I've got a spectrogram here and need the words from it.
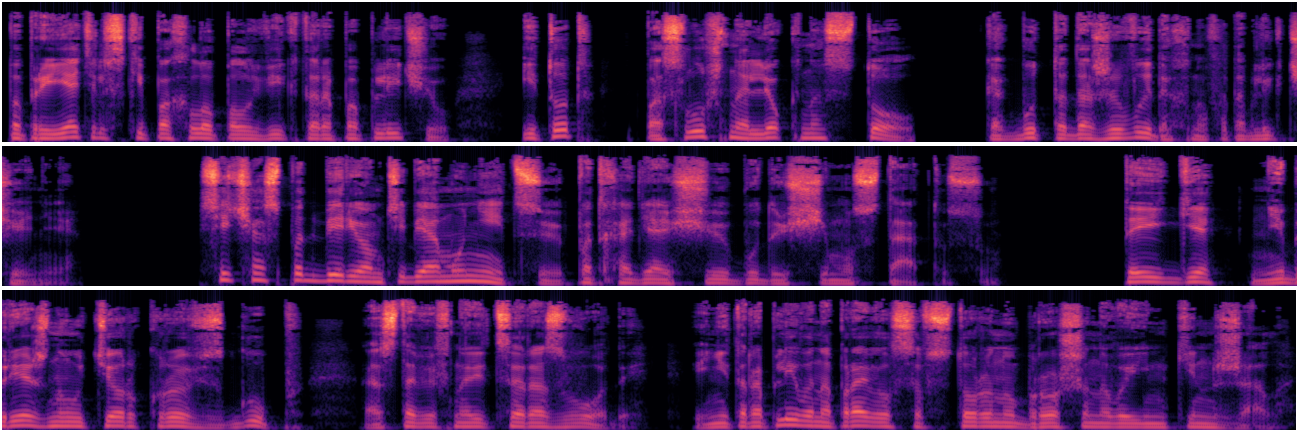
по-приятельски похлопал Виктора по плечу, и тот послушно лег на стол, как будто даже выдохнув от облегчения. «Сейчас подберем тебе амуницию, подходящую будущему статусу». Тейге небрежно утер кровь с губ, оставив на лице разводы, и неторопливо направился в сторону брошенного им кинжала.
